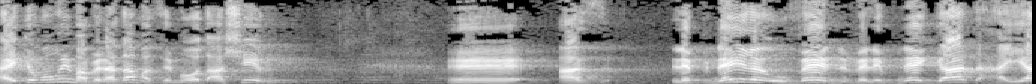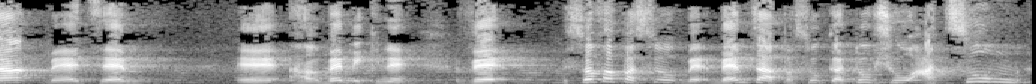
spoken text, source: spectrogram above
הייתם אומרים הבן אדם הזה מאוד עשיר. אה, אז לבני ראובן ולבני גד היה בעצם אה, הרבה מקנה. ובסוף הפסוק, באמצע הפסוק כתוב שהוא עצום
